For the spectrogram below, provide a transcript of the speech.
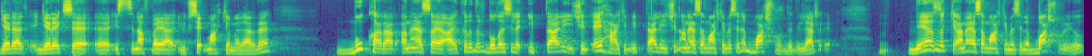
gerekse e, istinaf veya yüksek mahkemelerde bu karar anayasaya aykırıdır. Dolayısıyla iptali için, ey hakim iptali için anayasa mahkemesine başvur dediler. Ne yazık ki anayasa mahkemesine başvuruyu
